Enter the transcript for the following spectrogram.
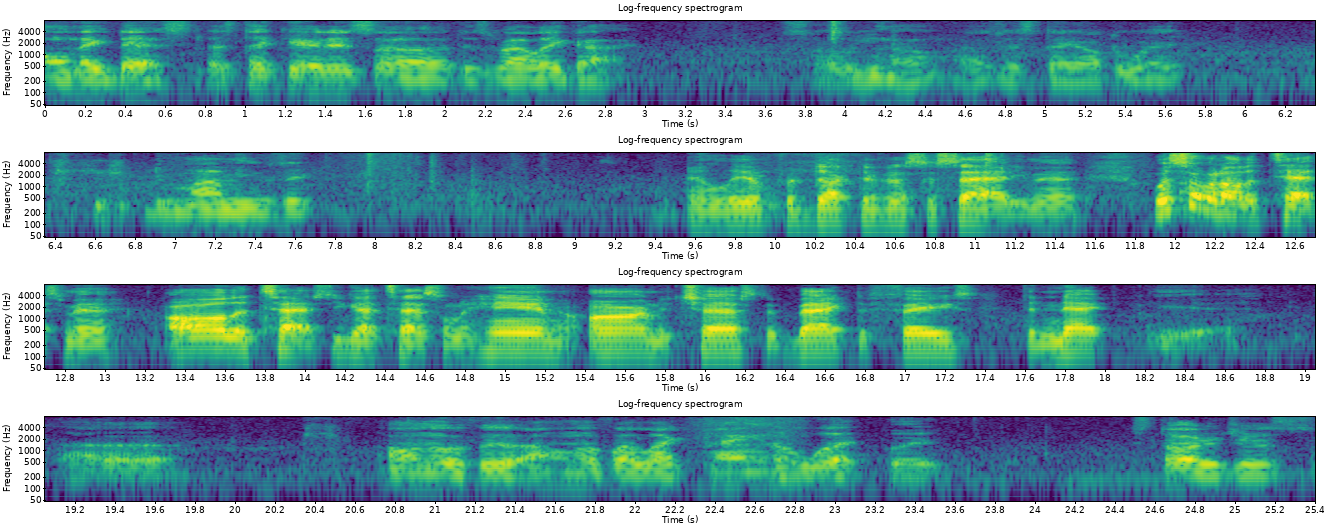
on their desk. Let's take care of this uh this Valee guy. So you know, I'll just stay out the way. Do my music. and live productive in society, man. What's up with all the tests, man? All the tests. You got tests on the hand, the arm, the chest, the back, the face, the neck. Yeah. Uh, I don't know if it, I don't know if I like pain or what, but started just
